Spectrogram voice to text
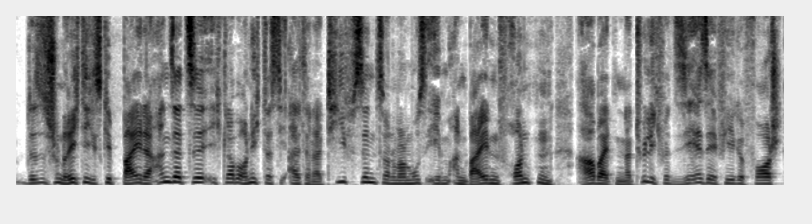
Das ist schon richtig. Es gibt beide Ansätze. Ich glaube auch nicht, dass sie alternativ sind, sondern man muss eben an beiden Fronten arbeiten. Natürlich wird sehr, sehr viel geforscht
